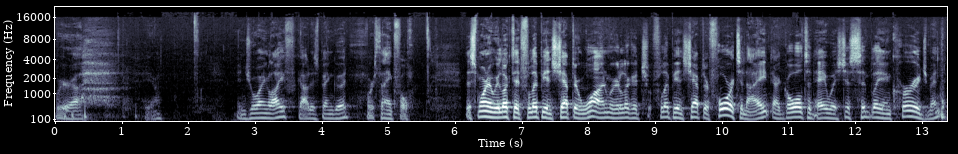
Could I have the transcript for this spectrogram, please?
we're, uh, you know, enjoying life. God has been good. We're thankful. This morning we looked at Philippians chapter 1. We're going to look at Philippians chapter 4 tonight. Our goal today was just simply encouragement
